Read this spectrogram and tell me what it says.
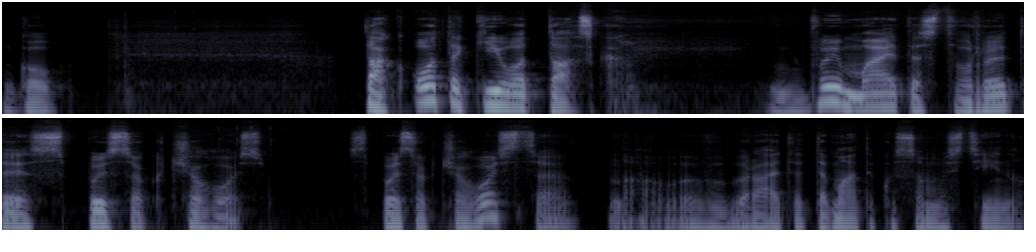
Go. Так, отакий от таск. Ви маєте створити список чогось. Список чогось це да, ви вибираєте тематику самостійно.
